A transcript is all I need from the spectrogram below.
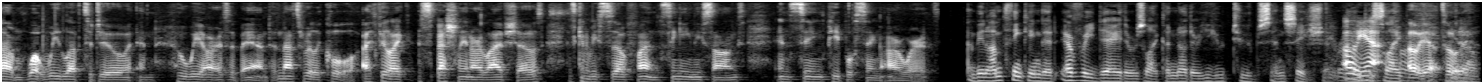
um, what we love to do and who we are as a band and that's really cool i feel like especially in our live shows it's going to be so fun singing these songs and seeing people sing our words I mean, I'm thinking that every day there's like another YouTube sensation, right? Oh, yeah. It's like, Oh, yeah, you totally. know,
